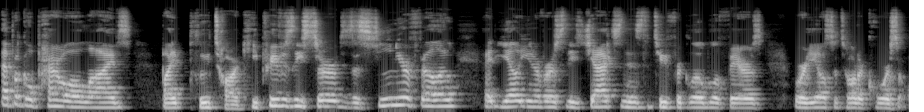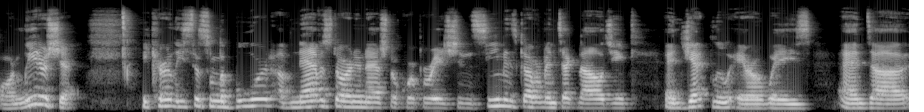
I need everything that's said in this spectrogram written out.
epical parallel lives by Plutarch. He previously served as a senior fellow at Yale University's Jackson Institute for Global Affairs, where he also taught a course on leadership. He currently sits on the board of Navistar International Corporation, Siemens Government Technology, and JetBlue Airways. And uh,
